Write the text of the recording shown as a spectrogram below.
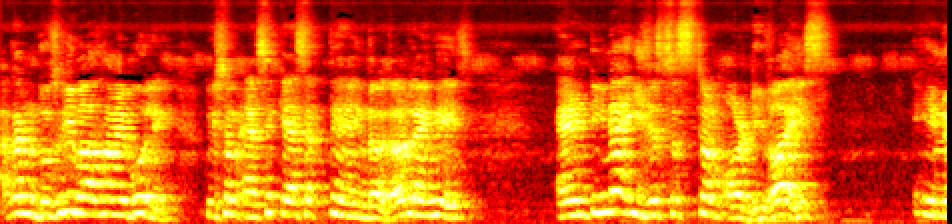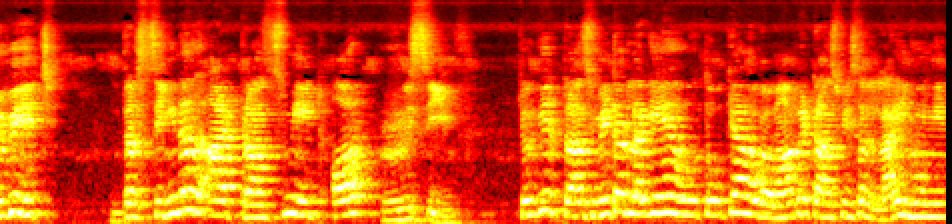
अगर हम दूसरी बात हमें बोले तो इसे हम ऐसे कह सकते हैं in the other language antenna is a system और device in which the signal are transmit और रिसीव क्योंकि ट्रांसमीटर लगे हैं, वो तो क्या होगा? वहाँ पे ट्रांसमिशन लाइन होंगे।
